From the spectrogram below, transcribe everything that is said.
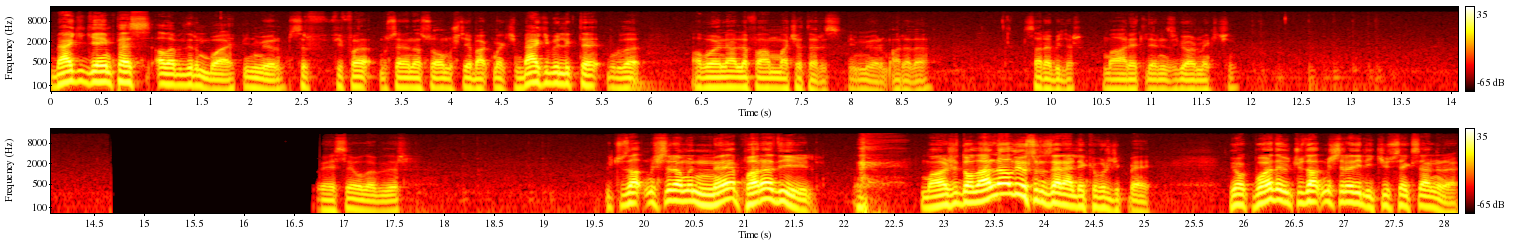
Belki Game Pass alabilirim bu ay. Bilmiyorum. Sırf FIFA bu sene nasıl olmuş diye bakmak için. Belki birlikte burada abonelerle falan maç atarız. Bilmiyorum arada. Sarabilir. Maharetlerinizi görmek için. VS olabilir. 360 lira mı? Ne? Para değil. Marjı dolarla alıyorsunuz herhalde Kıvırcık Bey. Yok bu arada 360 lira değil 280 lira.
